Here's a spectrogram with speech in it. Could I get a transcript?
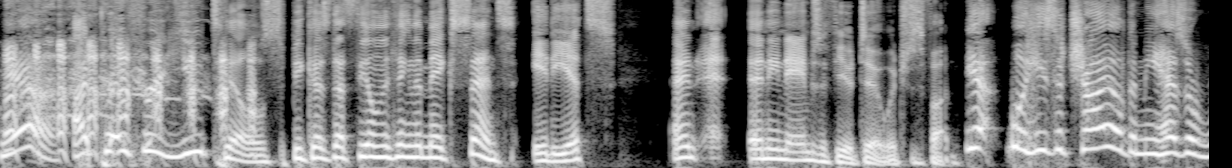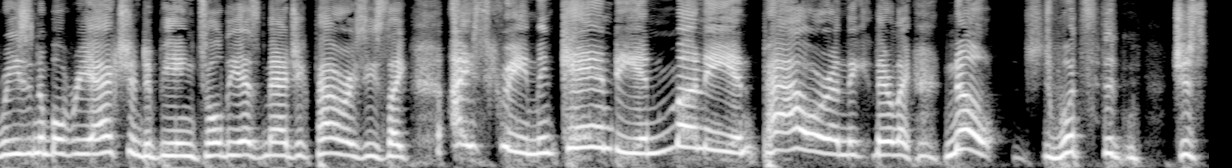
Yeah. I pray for utils because that's the only thing that makes sense, idiots. And and he names a few too, which is fun. Yeah, well, he's a child and he has a reasonable reaction to being told he has magic powers. He's like, ice cream and candy and money and power. And they, they're like, no, what's the, just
